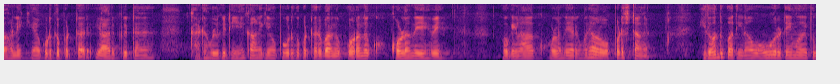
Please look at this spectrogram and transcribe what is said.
காணிக்கையாக கொடுக்கப்பட்டார். யாருக்கிட்ட? கடவுள்கிட்டேயே காணிக்கையாக ஒப்பு கொடுக்கப்பட்டார் பாருங்கள் பிறந்த குழந்தையவே. ஓகேங்களா? குழந்தையா இருக்கும்போதே அவரை ஒப்படைச்சிட்டாங்க. இது வந்து பார்த்திங்கன்னா ஒவ்வொரு டைமும் இப்போ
